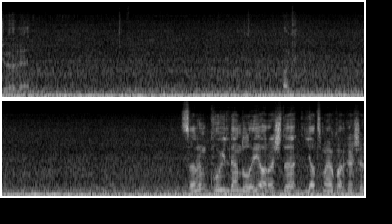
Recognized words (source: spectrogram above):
Şöyle. Bak. Sanırım coil'den dolayı araçta yatma yok arkadaşlar.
